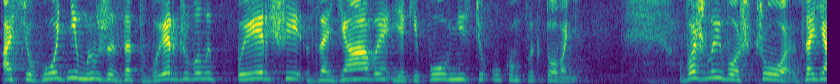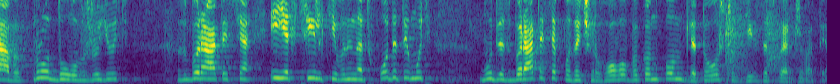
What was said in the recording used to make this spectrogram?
А сьогодні ми вже затверджували перші заяви, які повністю укомплектовані. Важливо, що заяви продовжують збиратися, і як тільки вони надходитимуть, буде збиратися позачергово виконком для того, щоб їх затверджувати.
